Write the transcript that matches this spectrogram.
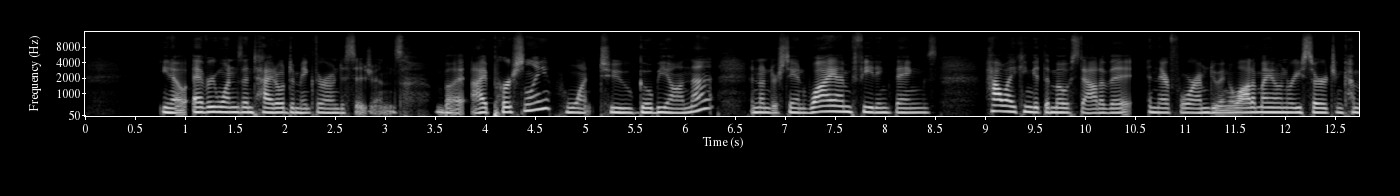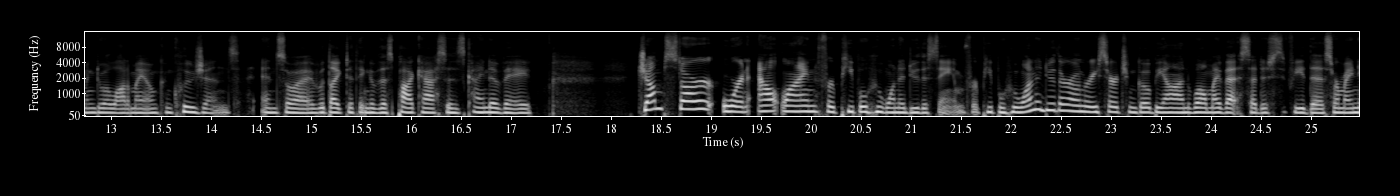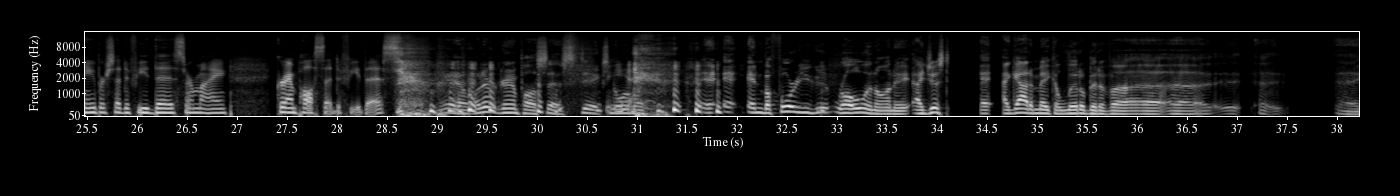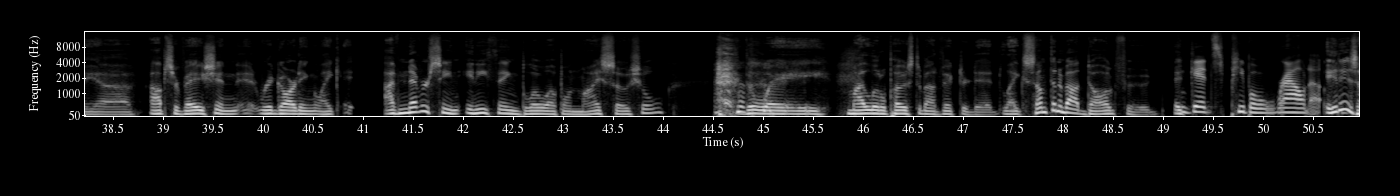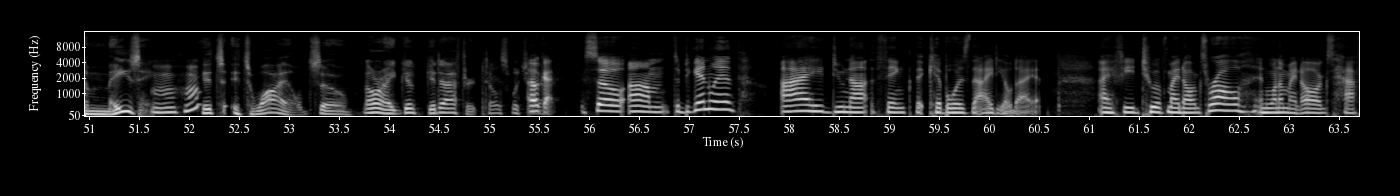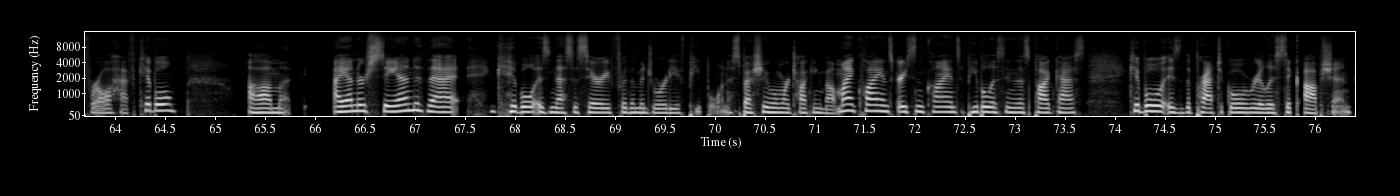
you know, everyone's entitled to make their own decisions. But I personally want to go beyond that and understand why I'm feeding things how I can get the most out of it. And therefore, I'm doing a lot of my own research and coming to a lot of my own conclusions. And so I would like to think of this podcast as kind of a jumpstart or an outline for people who want to do the same, for people who want to do their own research and go beyond, well, my vet said to feed this, or my neighbor said to feed this, or my grandpa said to feed this. yeah, whatever grandpa says sticks normally. Yeah. and before you get rolling on it, I just, I got to make a little bit of a, a, a, a uh, observation regarding like, I've never seen anything blow up on my social the way my little post about Victor did. Like something about dog food. It gets people riled up. It is amazing. Mm-hmm. It's it's wild. So all right, get, get after it. Tell us what you Okay. Got. So um to begin with, I do not think that kibble is the ideal diet. I feed two of my dogs raw and one of my dogs half raw, half kibble. Um, I understand that kibble is necessary for the majority of people, and especially when we're talking about my clients, Grayson's clients, people listening to this podcast, kibble is the practical, realistic option.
